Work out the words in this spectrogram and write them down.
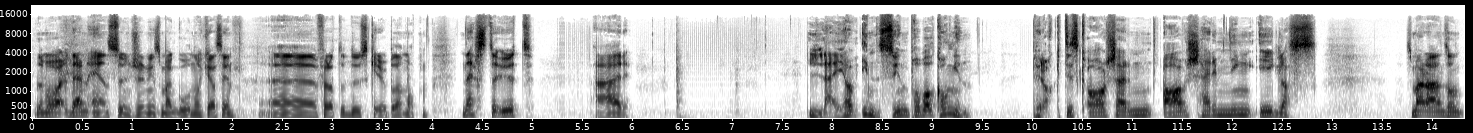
Det, være- det er den eneste unnskyldningen som er god nok, Yasin, eh, for at du skriver på den måten. Neste ut er Lei av innsyn på balkongen. Praktisk avskjerm, avskjermning i glass. Som er da en sånn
